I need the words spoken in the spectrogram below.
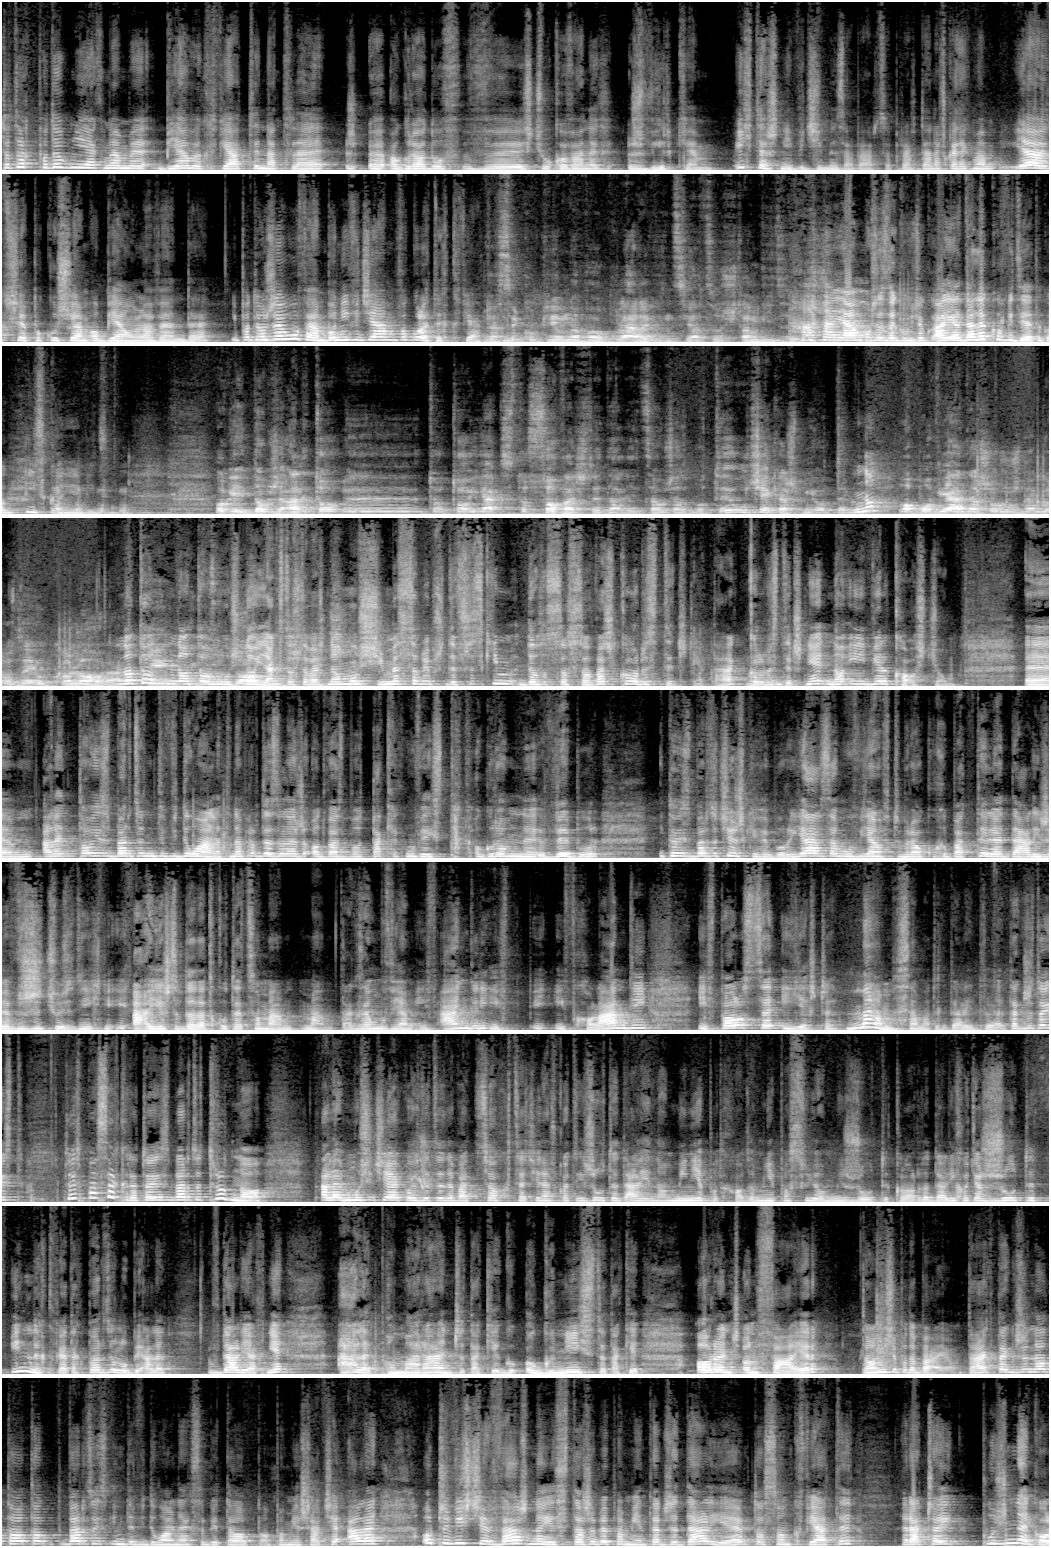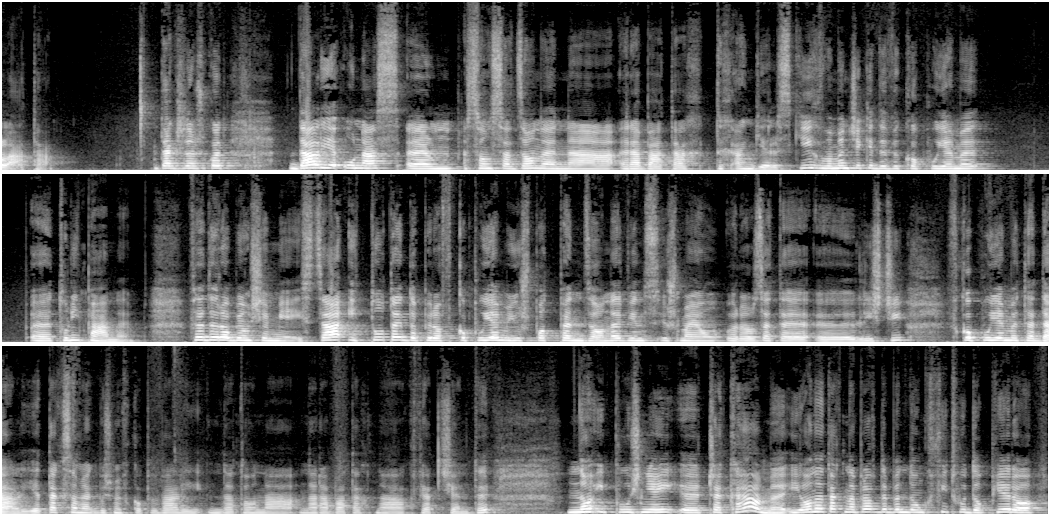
to tak podobnie jak mamy białe kwiaty na tle e, ogrodów wyściółkowanych żwirkiem. Ich też nie widzimy za bardzo, prawda? Na przykład jak mam, ja się pokusiłam o białą lawendę i potem żałowałam, bo nie widziałam w ogóle tych kwiatów. Ja sobie kupiłem nowe okulary, więc ja coś tam widzę. A ja muszę zakupić okulary, a ja daleko widzę, ja tylko blisko nie widzę. Okej, okay, dobrze, ale to, yy, to, to jak stosować te dalie cały czas? Bo ty uciekasz mi od tego. No, Opowiadasz o różnego rodzaju kolorach. No to, no to musi, no jak stosować? No musimy sobie przede wszystkim dostosować kolorystycznie, tak? Mhm. Kolorystycznie, no i wielkością. Ale to jest bardzo indywidualne. To naprawdę zależy od Was, bo tak jak mówię, jest tak ogromny wybór i to jest bardzo ciężki wybór. Ja zamówiłam w tym roku chyba tyle dali, że w życiu z nich nie... A jeszcze w dodatku te, co mam, mam tak? Zamówiłam i w Anglii, i w, i, i w Holandii, i w Polsce, i jeszcze mam sama tych dali tyle. Także to jest, to jest masakra, to jest bardzo trudno, ale musicie jakoś decydować, co chcecie. Na przykład i żółte dalie, no mi nie podchodzą, nie pasują mi żółty kolor do dali, chociaż żółty w innych kwiatach bardzo lubię, ale w daliach nie. Ale pomarańcze, takie ogniste, takie orange on fire, to mi się podobają, tak? Także no to, to bardzo jest indywidualne, jak sobie to pomieszacie, ale oczywiście ważne jest to, żeby pamiętać, że dalie to są kwiaty raczej późnego lata. Także na przykład dalie u nas um, są sadzone na rabatach tych angielskich. W momencie, kiedy wykopujemy tulipany. Wtedy robią się miejsca i tutaj dopiero wkopujemy już podpędzone, więc już mają rozetę e, liści, wkopujemy te dalie, tak samo jakbyśmy wkopywali na to na, na rabatach na kwiat cięty. No i później e, czekamy i one tak naprawdę będą kwitły dopiero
